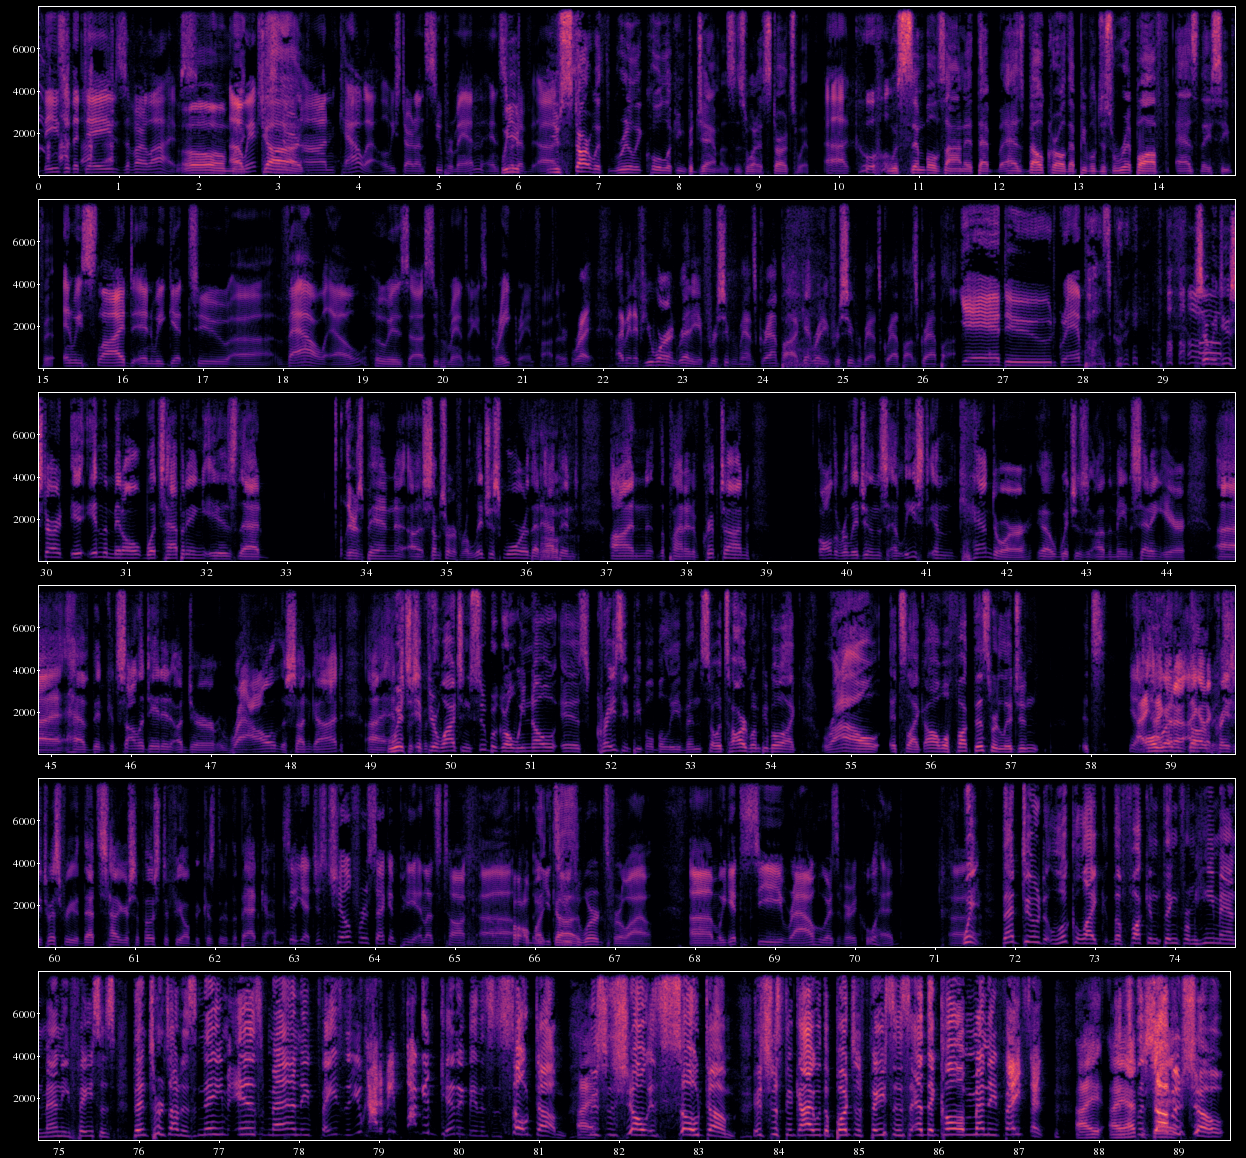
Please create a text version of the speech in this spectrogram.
These are the days of our lives. Oh my uh, we actually god! start on Kal El. We start on Superman and Well, sort you, of uh, you start with really cool looking pajamas is what it starts with uh, cool. with symbols on it that has velcro that people just rip off as they see fit and we slide and we get to uh, Val El, who is uh, Superman's, I guess, great grandfather. Right. I mean, if you weren't ready for Superman's grandpa, get ready for Superman's grandpa's grandpa. Yeah, dude, Grandpa's grandpa. So we do start in the middle. What's happening is that there's been uh, some sort of religious war that happened on the planet of Krypton. All the religions, at least in Kandor, uh, which is uh, the main setting here, uh, have been consolidated under Rao, the sun god. Uh, which if you're watching supergirl we know is crazy people believe in so it's hard when people are like Rao it's like oh well fuck this religion it's yeah. I, I got a, I got a crazy twist for you. That's how you're supposed to feel because they're the bad guy. So yeah, just chill for a second, Pete, and let's talk. Uh, Oh, my let's God. use words for a while. Um, we get to see Rao, who has a very cool head. Uh, Wait, that dude looked like the fucking thing from He-Man, Many Faces. Then turns out his name is Many Faces. You gotta be fucking kidding me! This is so dumb. I- this is- show is so dumb. It's just a guy with a bunch of faces, and they call him Many Faces. I I It's have the to say, dumbest show.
